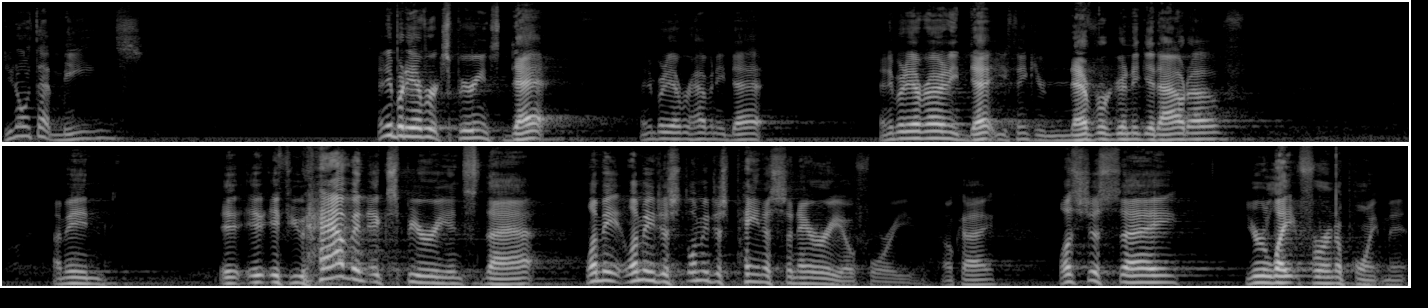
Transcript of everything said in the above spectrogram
Do you know what that means? Anybody ever experienced debt? Anybody ever have any debt? Anybody ever have any debt you think you're never going to get out of? I mean, if you haven't experienced that, let me, let me, just, let me just paint a scenario for you, okay? Let's just say you're late for an appointment.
